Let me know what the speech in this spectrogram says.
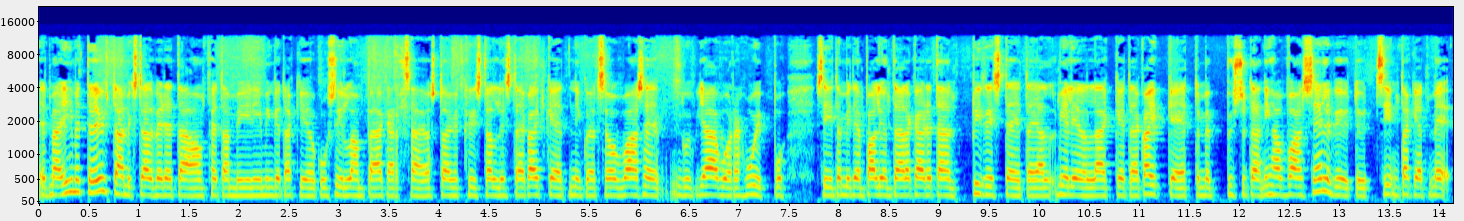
Et mä ihmettelen yhtään, miksi täällä vedetään amfetamiiniä, minkä takia joku sillanpää kärtsää jostain kristallista ja kaikkea, että, niinku, että se on vaan se niinku, jäävuoren huippu siitä, miten paljon täällä käytetään piristeitä ja mielialalääkkeitä ja kaikkea, että me pystytään ihan vaan selviytyä siinä takia, että me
